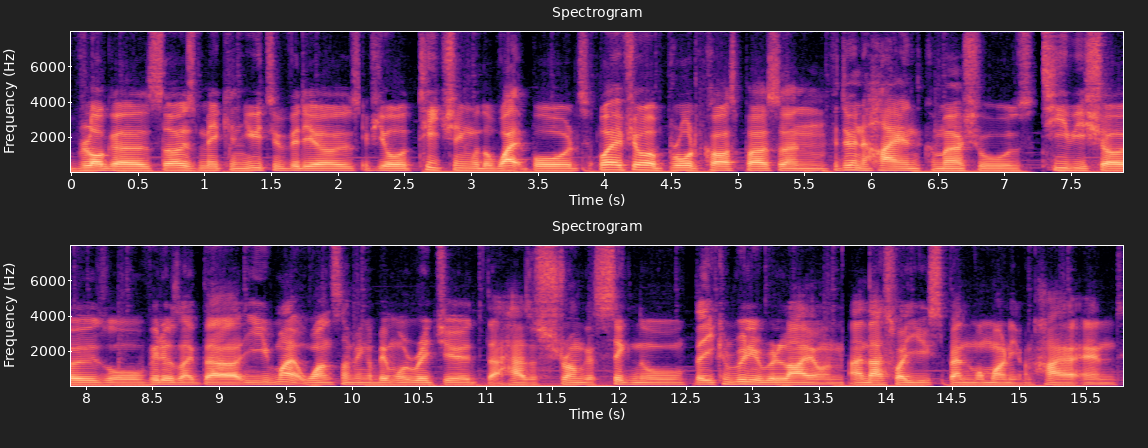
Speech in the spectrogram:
vloggers, those making YouTube videos, videos, if you're teaching with a whiteboard, but if you're a broadcast person, if you're doing high-end commercials, TV shows or videos like that, you might want something a bit more rigid that has a stronger signal that you can really rely on. And that's why you spend more money on higher end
